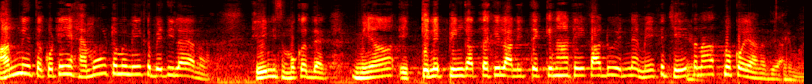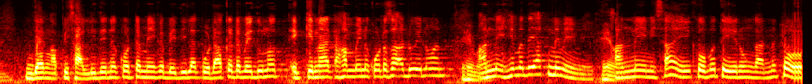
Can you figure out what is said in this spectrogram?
අන්න එතකොට මේ හැමෝටම මේක බෙදිලා යනවා. ඒ නිසා මොකද දැන් මෙයා එක්කෙනෙක් පින් ගත්තා කියලා අනිත් එක්කෙනාට ඒක අඩු වෙන්නේ නැහැ. මේක චේතනාත්මකව යන දෙයක්. දැන් අපි සල්ලි දෙනකොට මේක බෙදිලා ගොඩකට බෙදුනොත් එක්කෙනාට හම්බ වෙන කොටස අඩු වෙනවනේ. එහෙමයි. අන්න එහෙම දෙයක් නෙමෙයි මේක. අන්න ඒ නිසා ඒක ඔබ තේරුම් ගන්නට.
